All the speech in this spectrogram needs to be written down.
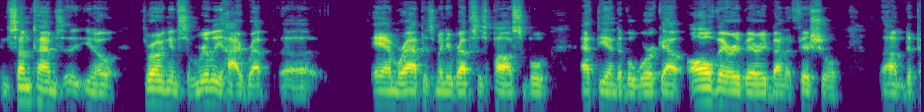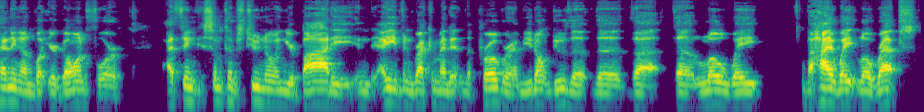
and sometimes uh, you know throwing in some really high rep uh, AMRAP as many reps as possible at the end of a workout, all very very beneficial, um, depending on what you're going for. I think sometimes too knowing your body, and I even recommend it in the program. You don't do the the the the low weight, the high weight, low reps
